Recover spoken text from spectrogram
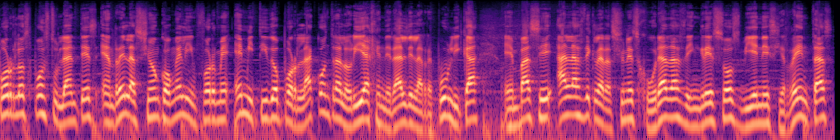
por los postulantes en relación con el informe emitido por la Contraloría General de la República en base a las declaraciones juradas de ingresos, bienes y rentas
